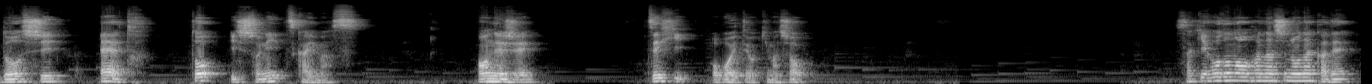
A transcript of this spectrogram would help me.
動詞、エートと一緒に使います。オンネジェ、ぜひ覚えておきましょう。先ほどのお話の中で、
